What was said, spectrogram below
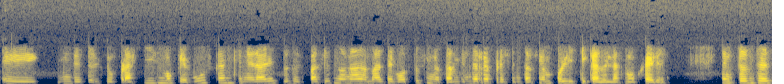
eh, desde el sufragismo que buscan generar estos espacios no nada más de votos, sino también de representación política de las mujeres. Entonces,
